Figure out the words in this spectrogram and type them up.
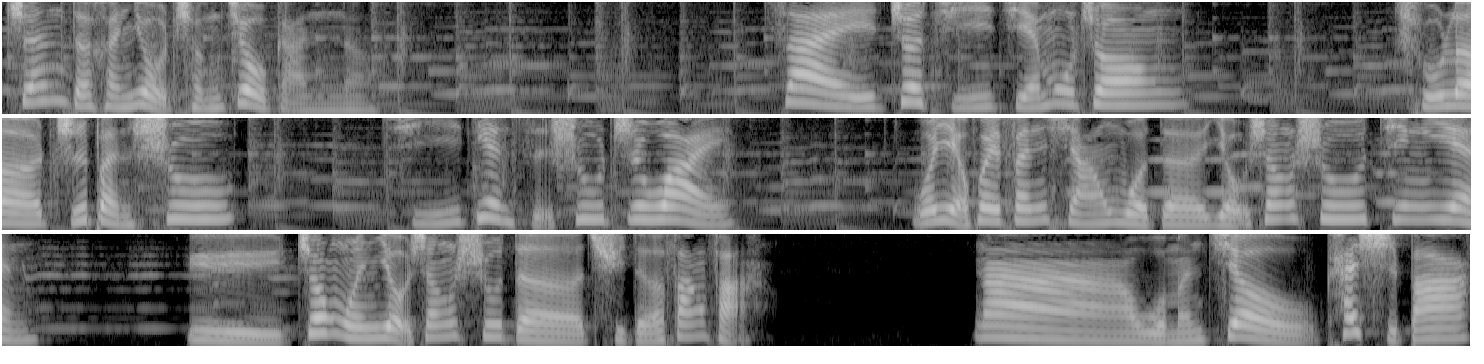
真的很有成就感呢。在这集节目中，除了纸本书及电子书之外，我也会分享我的有声书经验与中文有声书的取得方法。那我们就开始吧。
